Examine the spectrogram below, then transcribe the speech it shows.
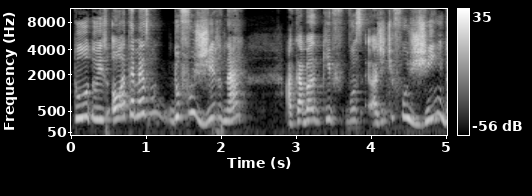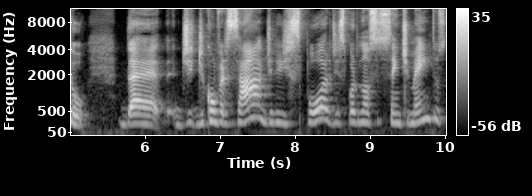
tudo isso, ou até mesmo do fugir, né? Acaba que você, a gente fugindo é, de, de conversar, de expor, de expor nossos sentimentos,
